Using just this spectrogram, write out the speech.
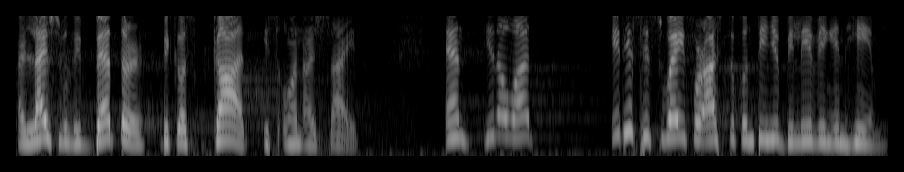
our lives will be better because God is on our side. And you know what? It is His way for us to continue believing in Him.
